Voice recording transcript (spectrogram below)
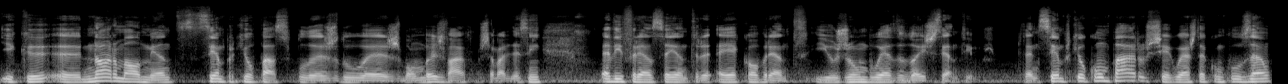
e que eh, normalmente, sempre que eu passo pelas duas bombas, vá, chamar-lhe assim, a diferença entre a Ecobrand e o Jumbo é de 2 cêntimos. Portanto, sempre que eu comparo, chego a esta conclusão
